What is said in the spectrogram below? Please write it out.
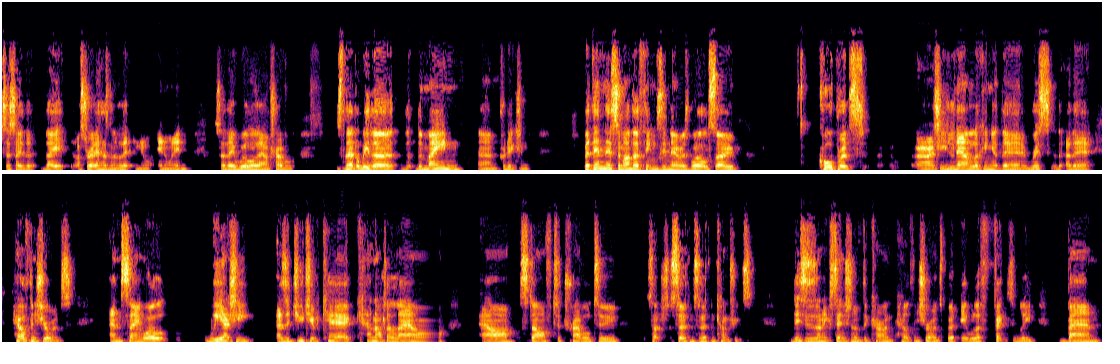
to say that they Australia hasn't let anyone in, so they will allow travel. So that'll be the the main um, prediction. But then there's some other things in there as well. So corporates are actually now looking at their risk, their health insurance, and saying, well, we actually, as a duty of care, cannot allow our staff to travel to such certain certain countries. This is an extension of the current health insurance, but it will effectively ban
